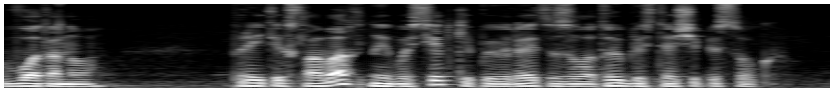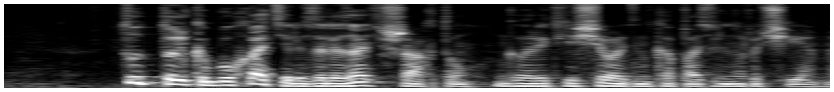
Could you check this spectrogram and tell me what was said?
вот оно. При этих словах на его сетке появляется золотой блестящий песок. «Тут только бухать или залезать в шахту», — говорит еще один копатель на ручье.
